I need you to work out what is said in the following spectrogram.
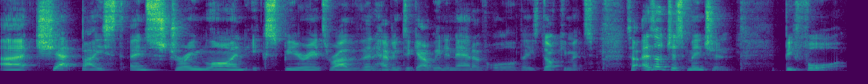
uh, chat based and streamlined experience rather than having to go in and out of all of these documents. So, as I just mentioned before,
